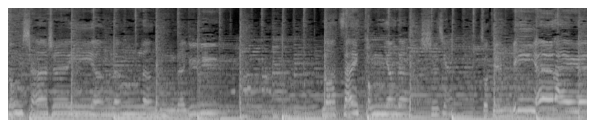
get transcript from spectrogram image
空下着一样冷冷的雨，落在同样的时间，昨天已越来越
